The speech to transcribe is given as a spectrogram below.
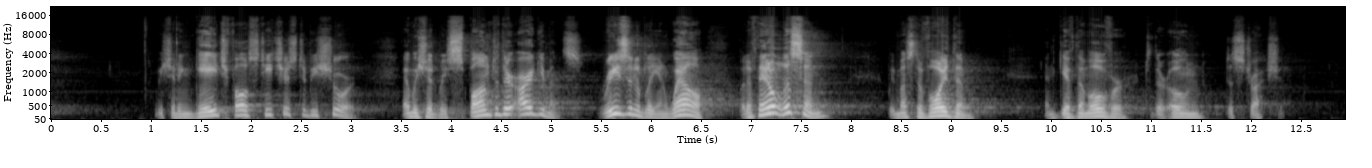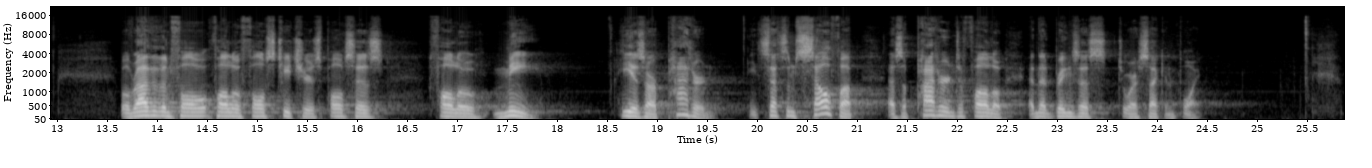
We should engage false teachers to be sure, and we should respond to their arguments reasonably and well. But if they don't listen, we must avoid them and give them over to their own destruction. Well, rather than follow, follow false teachers, Paul says, Follow me. He is our pattern. He sets himself up as a pattern to follow. And that brings us to our second point.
